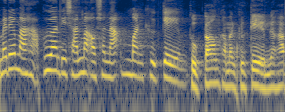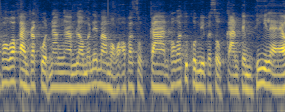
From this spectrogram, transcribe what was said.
ไม่ได้มาหาเพื่อนดิฉันมาเอาชนะมันคือเกม ถูกต้องค่ะมันคือเกมนะคะเพราะว่าการประกวดนางงามเราไม่ได้มาบอกว่าเอาประสบการณ์เพราะว่าทุกคนมีประสบการณ์เต็มที่แล้ว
